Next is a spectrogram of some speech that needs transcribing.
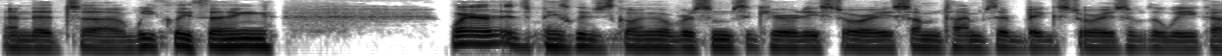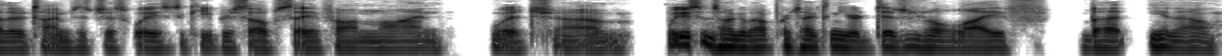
And it's a weekly thing where it's basically just going over some security stories. Sometimes they're big stories of the week, other times it's just ways to keep yourself safe online, which um, we used to talk about protecting your digital life. But, you know,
